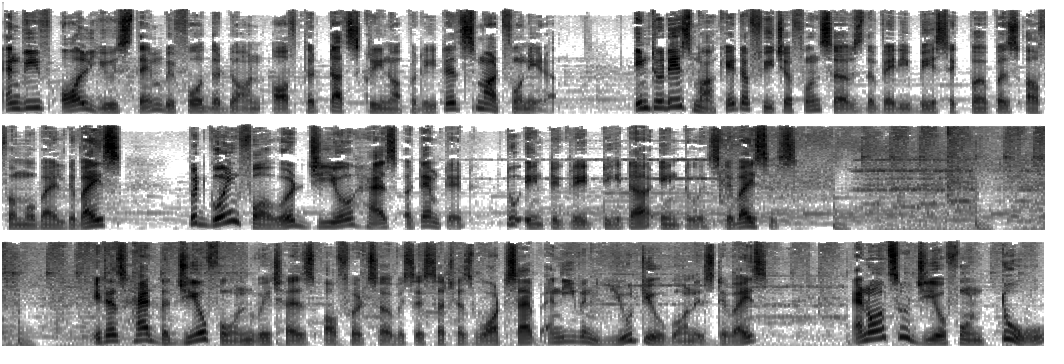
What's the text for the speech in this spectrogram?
and we've all used them before the dawn of the touchscreen operated smartphone era. In today's market, a feature phone serves the very basic purpose of a mobile device, but going forward, Jio has attempted to integrate data into its devices. It has had the JioPhone, which has offered services such as WhatsApp and even YouTube on its device, and also JioPhone 2,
